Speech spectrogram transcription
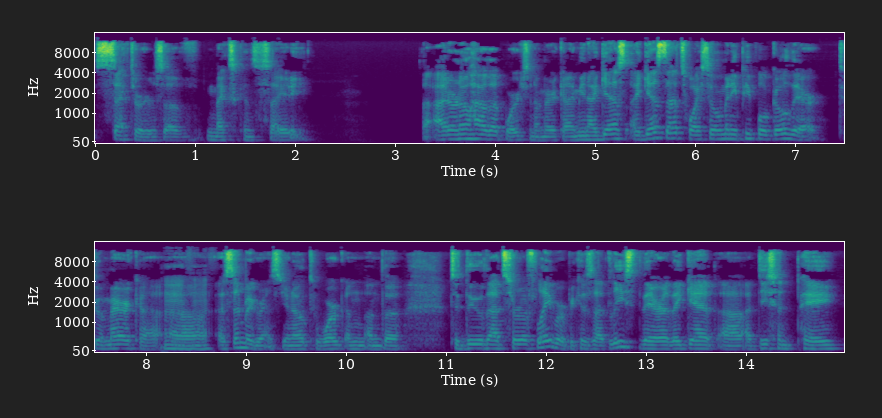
sectors of Mexican society. I don't know how that works in America. I mean, I guess I guess that's why so many people go there to America uh, as immigrants, you know, to work on, on the to do that sort of labor because at least there they get uh, a decent pay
